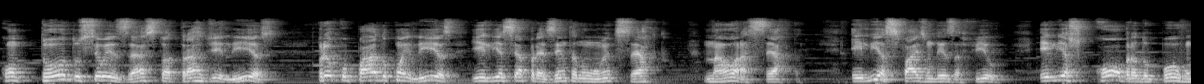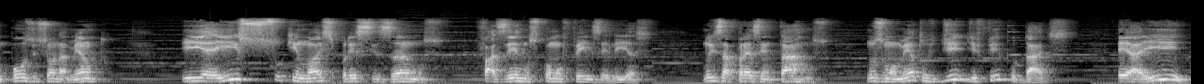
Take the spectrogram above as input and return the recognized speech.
com todo o seu exército atrás de Elias, preocupado com Elias, e Elias se apresenta no momento certo, na hora certa. Elias faz um desafio, Elias cobra do povo um posicionamento, e é isso que nós precisamos fazermos como fez Elias, nos apresentarmos nos momentos de dificuldades. É aí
